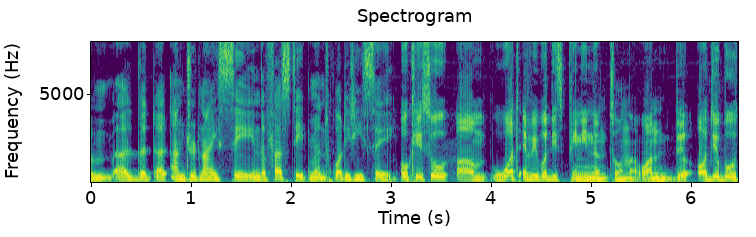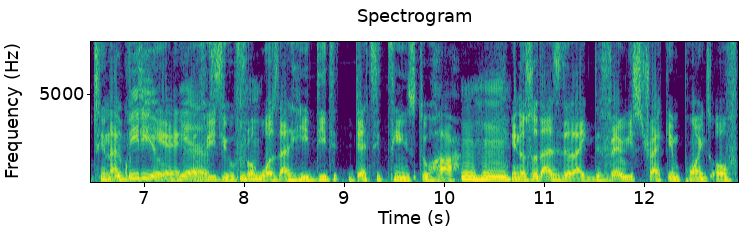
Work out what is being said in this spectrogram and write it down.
um, uh, the, uh, Andrew Nice say in the first statement? What did he say? Okay, so um, what everybody's pinning on on, the audible thing I The could video, hear in yes. the video from, Mhm. was that he did dirty things to her. Mhm. You know, so that's the like the very striking point of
